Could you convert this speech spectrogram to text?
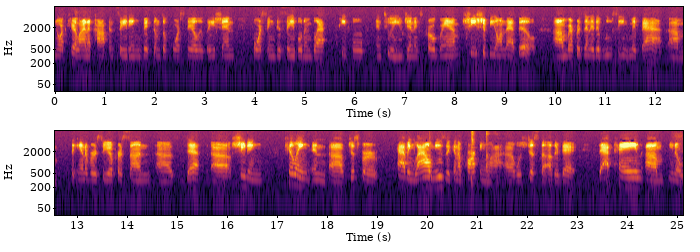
North Carolina compensating victims of forced sterilization, forcing disabled and black people into a eugenics program. She should be on that bill. Um, Representative Lucy McBath um, the anniversary of her son's uh, death, uh, shooting, killing, and uh, just for having loud music in a parking lot uh, was just the other day. That pain, um, you know,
